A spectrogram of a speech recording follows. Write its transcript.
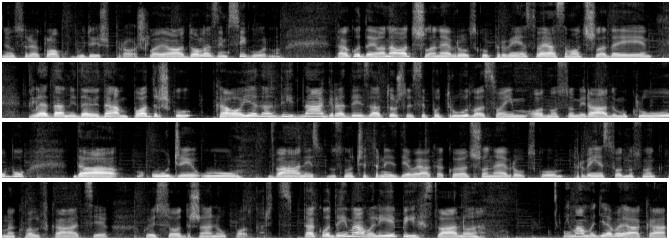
Ja sam rekla, ako budeš prošlo, ja dolazim sigurno. Tako da je ona otišla na evropsko prvenstvo, ja sam otišla da je gledam i da joj dam podršku kao jedan vid nagrade zato što je se potrudila svojim odnosom i radom u klubu da uđe u 12, odnosno 14 djevojaka koje je otišlo na evropsko prvenstvo, odnosno na, na kvalifikacije koje su održane u Podgorici. Tako da imamo lijepih, stvarno, imamo djevojaka,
